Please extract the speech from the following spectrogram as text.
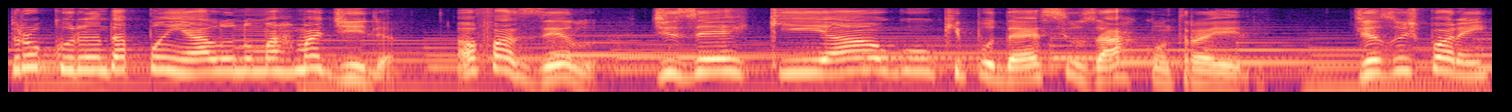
Procurando apanhá-lo numa armadilha. Ao fazê-lo, dizer que algo que pudesse usar contra ele. Jesus, porém,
